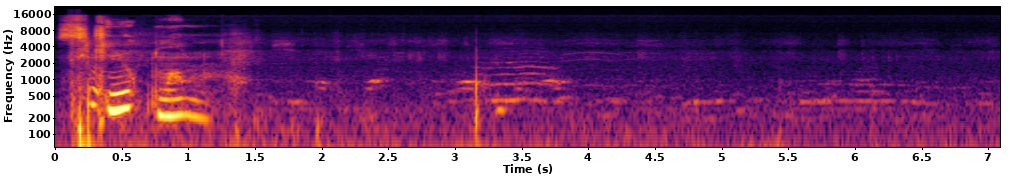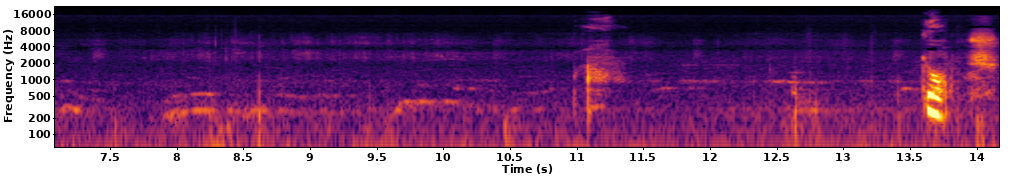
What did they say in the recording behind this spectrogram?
Skin yok mu lan? bunda? Yokmuş.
